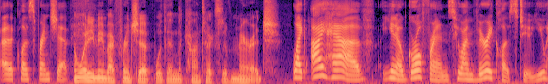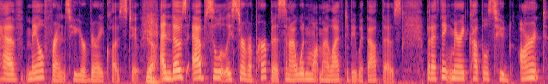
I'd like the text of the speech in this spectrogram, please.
a close friendship. And what do you mean by friendship within the context of marriage? like I have, you know, girlfriends who I'm very close to. You have male friends who you're very close to. Yeah. And those absolutely serve a purpose, and I wouldn't want my life to be without those. But I think married couples who aren't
